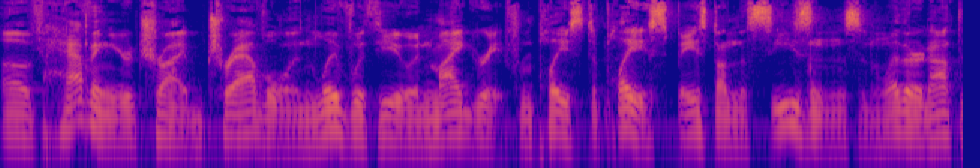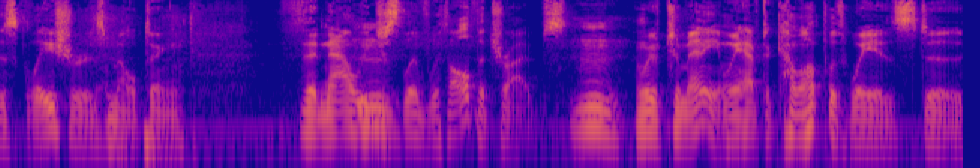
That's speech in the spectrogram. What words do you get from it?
of having your tribe travel and live with you and migrate from place to place based on the seasons and whether or not this glacier is melting that now we hmm. just live with all the tribes. And we have too many and we have to come up with ways to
